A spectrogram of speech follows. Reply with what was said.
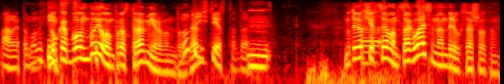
А в этом он Ну, есть. как бы он был, он просто травмирован был, Ну, да? естественно, да. Ну, ты вообще в э, целом согласен, Андрюх, с Ашотом?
